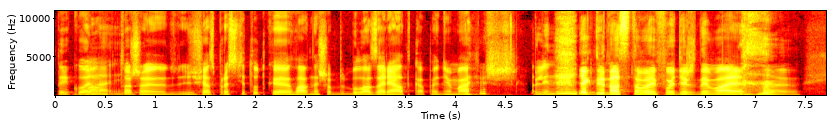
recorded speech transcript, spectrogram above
Прикольно. Ну, теж, зараз проститутки, головне, щоб була зарядка, понімаєш? Блін, Як 12 в айфоні ж немає.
